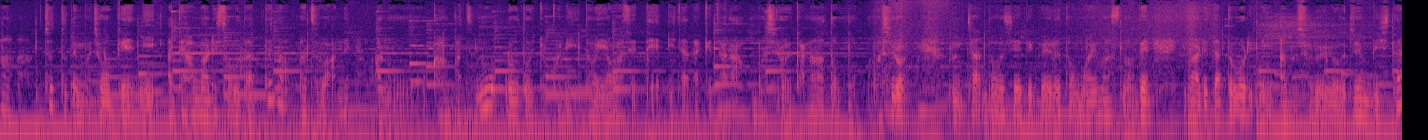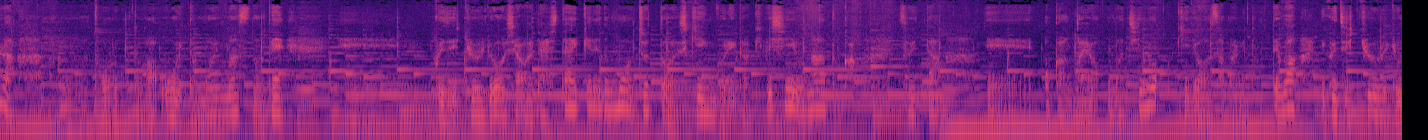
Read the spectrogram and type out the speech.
まあ、ちょっとでも条件に当てはまりそうだったらまずはねあの管轄の労働局に問い合わせていただけたら面白いかなと思う。面白い、うん、ちゃんと教えてくれると思いますので言われた通りにあの書類を準備したらあの通ることが多いと思いますので、えー、育児休業者は出したいけれどもちょっと資金繰りが厳しいよなとかそういった、え、ちの企業様にとっては育児休業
